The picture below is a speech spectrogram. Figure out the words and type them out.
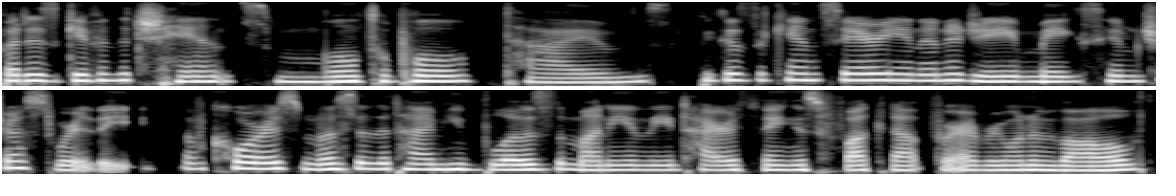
but is given the chance multiple times because the Cancerian energy makes him trustworthy. Of course, most of the time he blows the money and the entire thing is fucked up for everyone involved.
